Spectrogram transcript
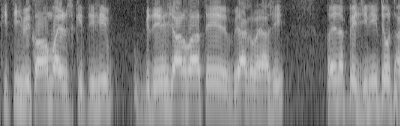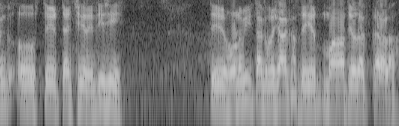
ਕੀਤੀ ਸੀ ਬੀਕਾਮ ਆਇਲਸ ਕੀਤੀ ਸੀ ਵਿਦੇਸ਼ ਜਾਣ ਵਾਸਤੇ ਵਿਆਹ ਕਰਵਾਇਆ ਸੀ ਪਰ ਇਹਨਾਂ ਭੇਜੀ ਨਹੀਂ ਤੇ ਉਹ ਤੰਗ ਉਸ ਤੇ ਟੈਨਸ਼ਨ ਰਹਿੰਦੀ ਸੀ। ਤੇ ਹੁਣ ਵੀ ਤੰਗ ਪਰੇਸ਼ਾਨ ਕਰਦੇ ਸੀ ਮਾਂ ਤੇ ਉਹਦਾ ਘਰ ਵਾਲਾ।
